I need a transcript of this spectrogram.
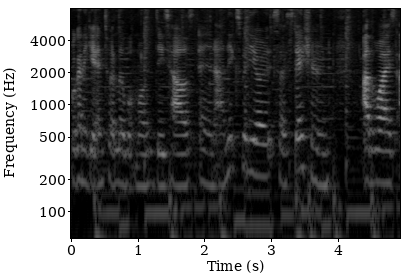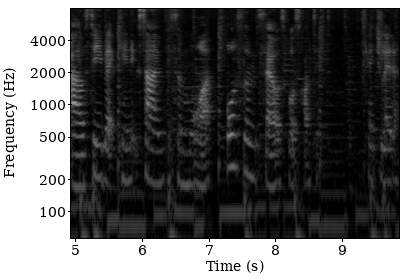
We're going to get into a little bit more of the details in our next video, so stay tuned. Otherwise, I'll see you back here next time for some more awesome Salesforce content. Catch you later.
